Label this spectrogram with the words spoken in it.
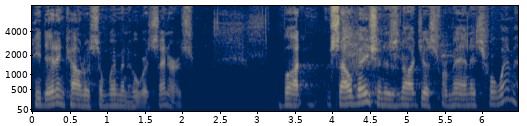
he did encounter some women who were sinners. But salvation is not just for men, it's for women.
